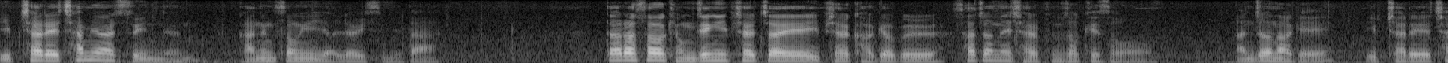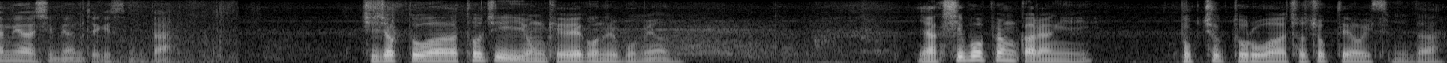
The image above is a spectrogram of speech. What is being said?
입찰에 참여할 수 있는 가능성이 열려 있습니다. 따라서 경쟁 입찰자의 입찰 가격을 사전에 잘 분석해서 안전하게 입찰에 참여하시면 되겠습니다. 지적도와 토지 이용 계획원을 보면 약 15평 가량이 북측 도로와 저촉되어 있습니다.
